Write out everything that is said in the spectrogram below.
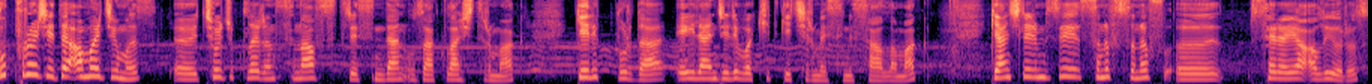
Bu projede amacımız e, çocukların sınav stresinden uzaklaştırmak, gelip burada eğlenceli vakit geçirmesini sağlamak. Gençlerimizi sınıf sınıf e, seraya alıyoruz.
